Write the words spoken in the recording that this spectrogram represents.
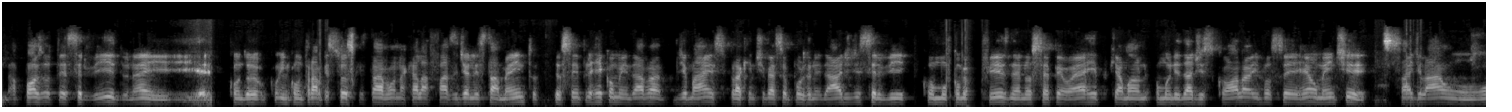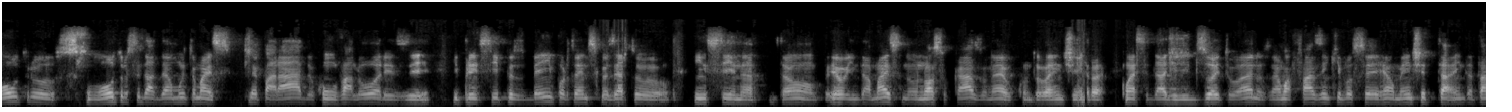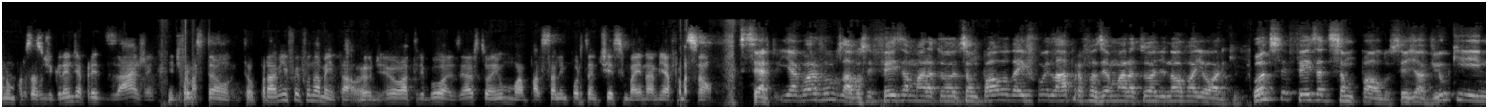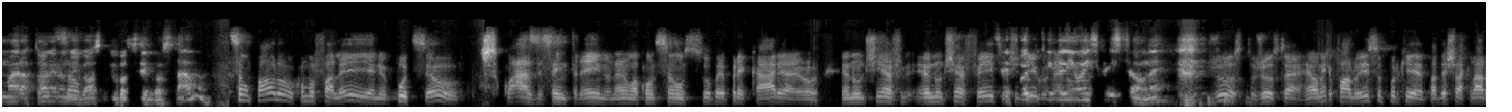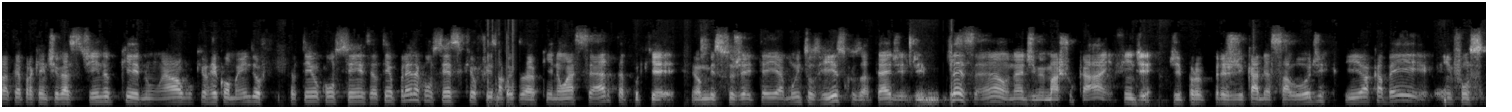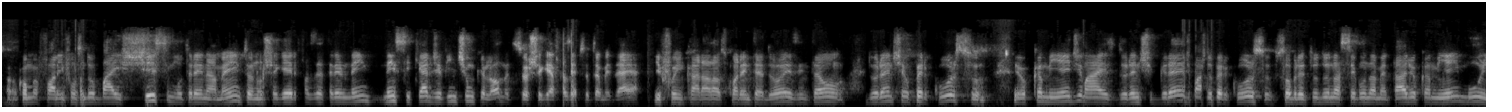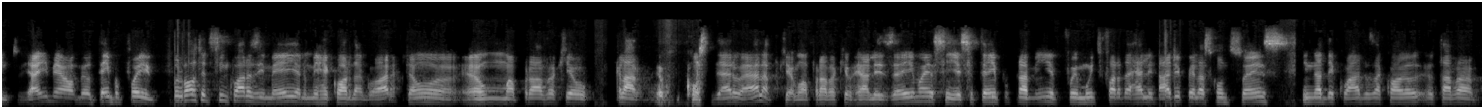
após eu ter servido, né? E, quando eu encontrava pessoas que estavam naquela fase de alistamento, eu sempre recomendava demais para quem tivesse oportunidade de servir como, como eu fiz né, no CPOR, porque é uma comunidade escola e você realmente sai de lá um outro, um outro cidadão muito mais preparado, com valores e, e princípios bem importantes que o Exército ensina. Então, eu ainda mais no nosso caso, né, quando a gente entra com essa idade de 18 anos, é uma fase em que você realmente tá, ainda está num processo de grande aprendizagem e de formação. Então, para mim foi fundamental. Eu, eu atribuo ao Exército aí uma parcela importantíssima aí na minha formação. Certo. E agora vamos lá. Você fez a maratona de São Paulo, daí foi lá para fazer a maratona de Nova York. Quando você fez a de São Paulo, você já viu que maratona era um São... negócio que você gostava? São Paulo, como eu falei, Enio, putz, eu quase sem treino, né? Uma condição super precária. Eu, eu não tinha eu não tinha feito. Você foi digo, porque né? ganhou a inscrição, né? Justo, justo. É, realmente eu falo isso porque para deixar claro até para quem estiver assistindo que não é algo que eu recomendo eu tenho consciência, eu tenho plena consciência que eu fiz uma coisa que não é certa, porque eu me sujeitei muitos riscos até de, de lesão, né, de me machucar, enfim, de, de prejudicar minha saúde. E eu acabei, em função, como eu falei, em função do baixíssimo treinamento, eu não cheguei a fazer treino nem, nem sequer de 21 quilômetros, eu cheguei a fazer, para você ter uma ideia, e fui encarar aos 42. Então, durante o percurso, eu caminhei demais. Durante grande parte do percurso, sobretudo na segunda metade, eu caminhei muito. E aí, meu, meu tempo foi por volta de 5 horas e meia, não me recordo agora. Então, é uma prova que eu, claro, eu considero ela, porque é uma prova que eu realizei, mas assim, esse tempo para mim foi muito fora da realidade pelas condições inadequadas a qual eu estava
